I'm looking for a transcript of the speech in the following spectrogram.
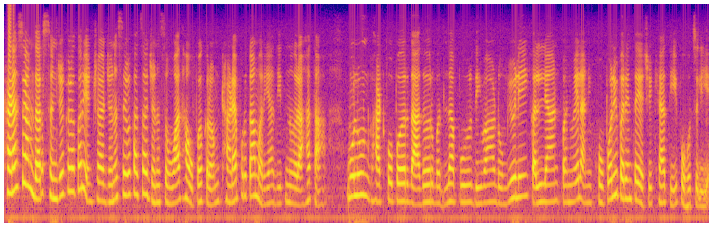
ठाण्याचे आमदार संजय केळकर यांच्या जनसेवकाचा जनसंवाद हा उपक्रम ठाण्यापुरता मर्यादित न राहता मुलुंड घाटकोपर दादर बदलापूर दिवा डोंबिवली कल्याण पनवेल आणि खोपोलीपर्यंत याची ख्याती पोहोचली आहे.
